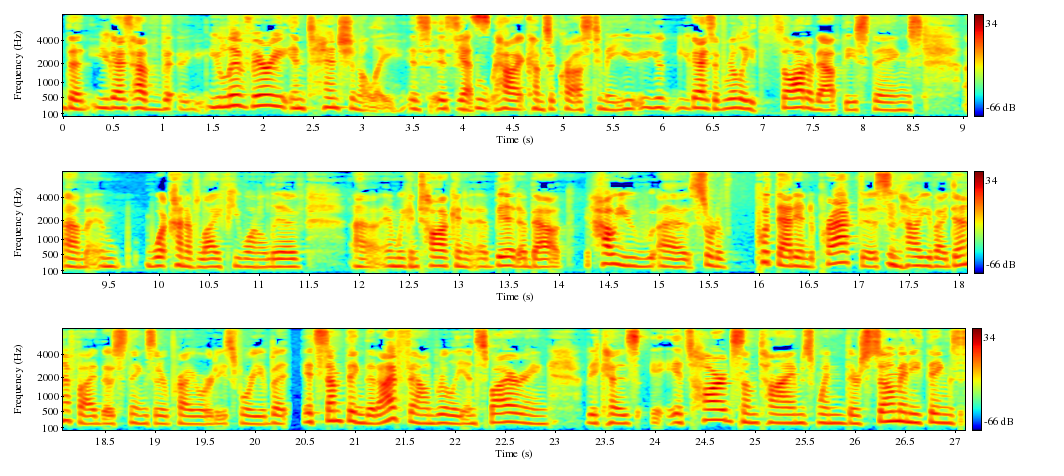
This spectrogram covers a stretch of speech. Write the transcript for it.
that you guys have you live very intentionally is is yes. how it comes across to me you you you guys have really thought about these things um, and what kind of life you want to live uh, and we can talk in a, a bit about how you uh, sort of put that into practice and mm-hmm. how you've identified those things that are priorities for you. But it's something that I've found really inspiring because it's hard sometimes when there's so many things,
